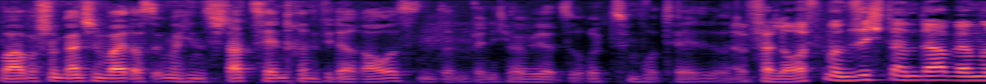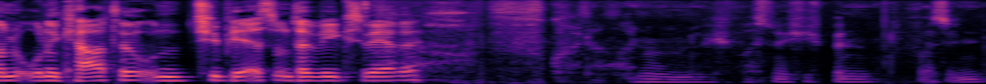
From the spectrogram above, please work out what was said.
War aber schon ganz schön weit aus irgendwelchen Stadtzentren wieder raus und dann bin ich mal wieder zurück zum Hotel. Verläuft man sich dann da, wenn man ohne Karte und GPS unterwegs wäre? Ach, keine Ahnung, ich weiß nicht, ich bin, weiß nicht,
